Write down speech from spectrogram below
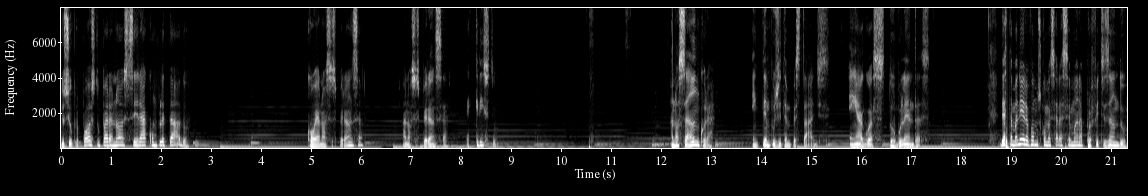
E o seu propósito para nós será completado. Qual é a nossa esperança? A nossa esperança é Cristo. a nossa âncora em tempos de tempestades, em águas turbulentas. Desta maneira, vamos começar a semana profetizando,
